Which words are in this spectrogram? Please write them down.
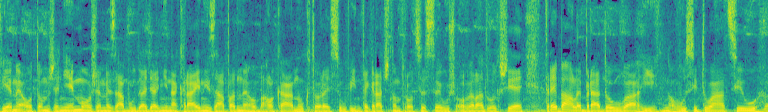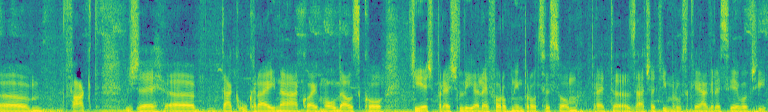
vieme o tom, že nemôžeme zabúdať ani na krajiny západného Balkánu, ktoré sú v integračnom procese už oveľa dlhšie. Treba ale brať do úvahy novú situáciu, fakt, že tak Ukrajina ako aj Moldavsko tiež prešli reformným procesom pred e, začatím ruskej agresie voči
